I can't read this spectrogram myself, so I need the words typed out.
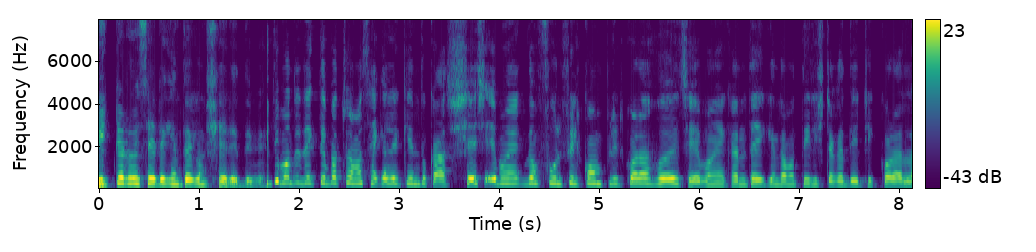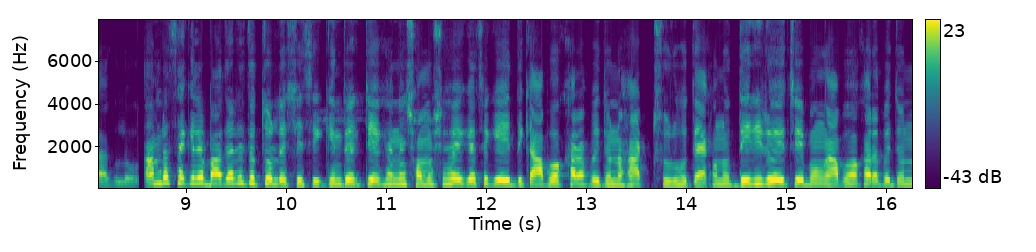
লিকটা রয়েছে, এটা কিন্তু এখন সেরে দেবে। ইতিমধ্যে দেখতে পাচ্ছ, আমার সাইকেলের কিন্তু কাজ শেষ এবং একদম ফুলফিল কমপ্লিট করা হয়েছে এবং এখান থেকে কিন্তু আমার তিরিশ টাকা দিয়ে ঠিক করা লাগল। আমরা সাইকেলের বাজারে তো চলে এসেছি, কিন্তু একটি এখানে সমস্যা হয়ে গেছে কি, এদিকে আবহাওয়া খারাপের জন্য হাট শুরু হতে এখনও দেরি রয়েছে এবং আবহাওয়া খারাপের জন্য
